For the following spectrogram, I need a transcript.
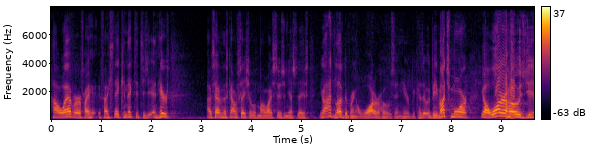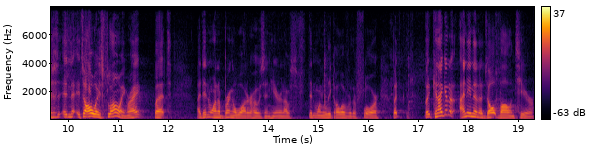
however, if I, if I stay connected to, and here's, I was having this conversation with my wife Susan yesterday. Is, you know, I'd love to bring a water hose in here because it would be much more, you know, a water hose, just, it's always flowing, right? But I didn't want to bring a water hose in here and I was, didn't want to leak all over the floor. But, but can I get a, I need an adult volunteer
